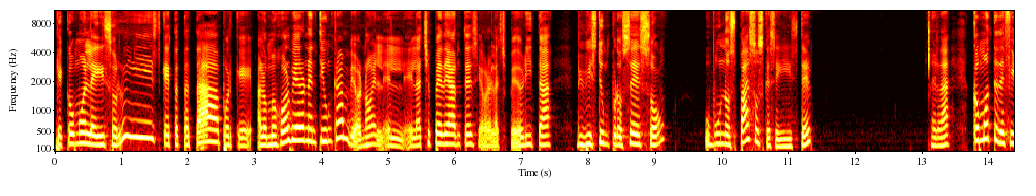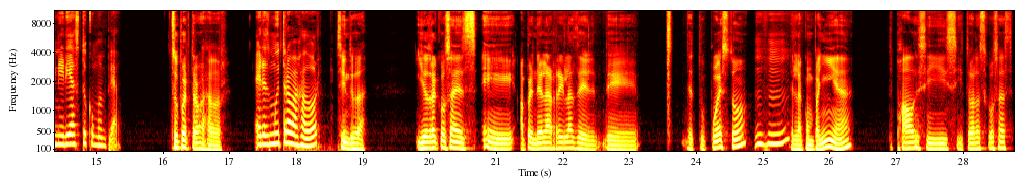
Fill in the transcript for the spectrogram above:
Que cómo le hizo Luis, que ta, ta, ta, porque a lo mejor vieron en ti un cambio, ¿no? El, el, el HP de antes y ahora el HP de ahorita. Viviste un proceso, hubo unos pasos que seguiste, ¿verdad? ¿Cómo te definirías tú como empleado? Súper trabajador, ¿Eres muy trabajador? sin duda. Y otra cosa es eh, aprender las reglas de, de, de tu puesto, de la compañía, de policies y todas las cosas.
